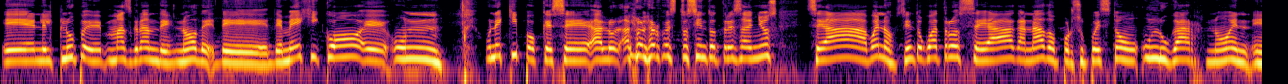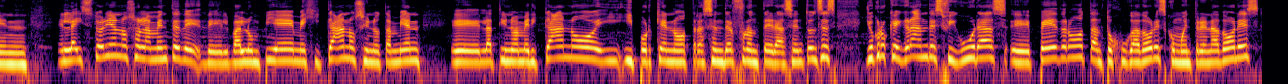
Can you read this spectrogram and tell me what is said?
eh, en el club eh, más grande, ¿no? De, de- México, eh, un, un equipo que se a lo, a lo largo de estos 103 años se ha, bueno, 104 se ha ganado, por supuesto, un lugar, ¿no? En, en, en la historia no solamente de- del balompié mexicano, sino también eh, latinoamericano y, y, ¿por qué no?, trascender fronteras. Entonces, yo creo que grandes figuras, eh, Pedro, tanto jugadores como entrenadores,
